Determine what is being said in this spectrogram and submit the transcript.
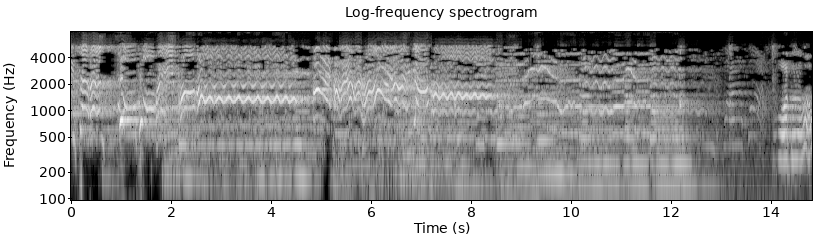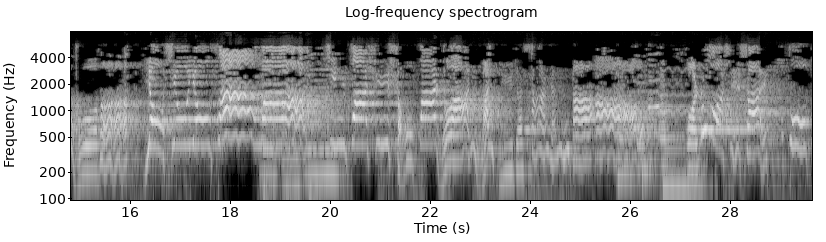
一身富贵袍。哎呀！说得我又羞又臊啊，手发软，难举着杀人刀。我若是善不分。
